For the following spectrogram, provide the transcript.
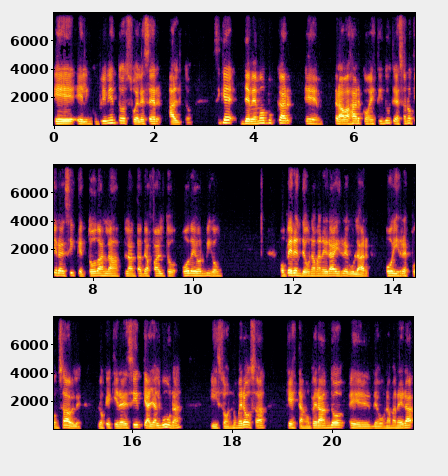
eh, el incumplimiento suele ser alto. Así que debemos buscar eh, trabajar con esta industria. Eso no quiere decir que todas las plantas de asfalto o de hormigón operen de una manera irregular o irresponsable. Lo que quiere decir que hay algunas, y son numerosas, que están operando eh, de una manera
